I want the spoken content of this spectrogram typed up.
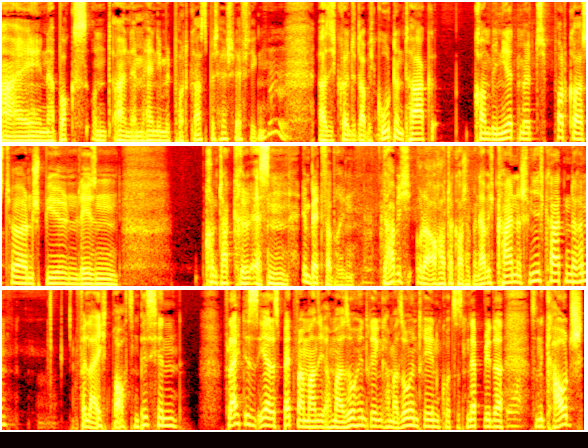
einer Box und einem Handy mit Podcast beschäftigen. Also ich könnte, glaube ich, gut einen Tag kombiniert mit Podcast hören, spielen, lesen, Kontaktgrill essen, im Bett verbringen. Da habe ich, oder auch auf der Couch verbringen, da habe ich keine Schwierigkeiten darin. Vielleicht braucht es ein bisschen, vielleicht ist es eher das Bett, weil man sich auch mal so hindrehen kann, mal so hindrehen, kurzes Nap wieder. So eine Couch,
